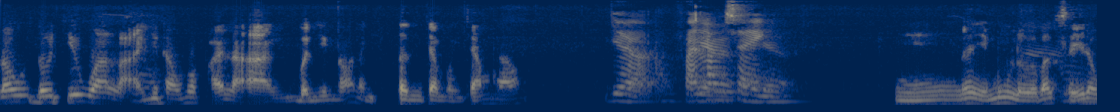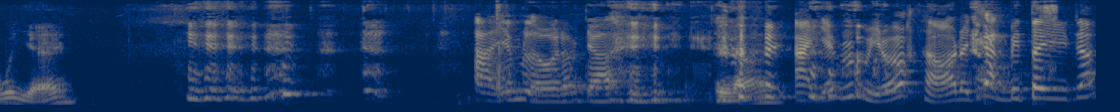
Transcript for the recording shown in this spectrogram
đối, đối chiếu qua lại chứ đâu có phải là à, bệnh nhân nói là tin trăm phần trăm đâu. Dạ phải Dạ, lâm sàng. dạ. ừ, nếu vậy muốn lừa bác sĩ đâu có dễ. À dám lừa đâu trời. Thì đó. Ai dám rút gì đó bắt thợ rồi chứ anh bt đó.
